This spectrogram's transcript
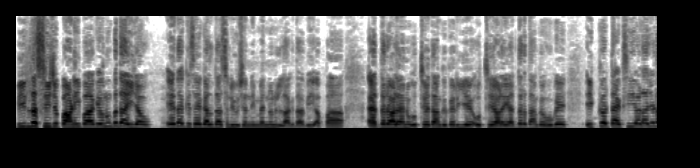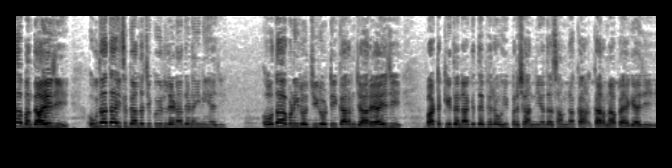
ਵੀ ਲੱਸੀ 'ਚ ਪਾਣੀ ਪਾ ਕੇ ਉਹਨੂੰ ਵਧਾਈ ਜਾਓ। ਇਹ ਕਿਸੇ ਗੱਲ ਦਾ ਸੋਲੂਸ਼ਨ ਨਹੀਂ, ਮੈਨੂੰ ਨਹੀਂ ਲੱਗਦਾ ਵੀ ਆਪਾਂ ਇੱਧਰ ਵਾਲਿਆਂ ਨੂੰ ਉੱਥੇ ਤੰਗ ਕਰੀਏ, ਉੱਥੇ ਵਾਲੇ ਇੱਧਰ ਤੰਗ ਹੋ ਗਏ। ਇੱਕ ਟੈਕਸੀ ਵਾਲਾ ਜਿਹੜਾ ਬੰਦਾ ਏ ਜੀ, ਉਹਦਾ ਤਾਂ ਇਸ ਗੱਲ 'ਚ ਕੋਈ ਲੈਣਾ ਦੇਣਾ ਹੀ ਨਹੀਂ ਹੈ ਜੀ। ਉਹ ਤਾਂ ਆਪਣੀ ਰੋਜੀ ਰੋਟੀ ਕਰਨ ਜਾ ਰਿਹਾ ਏ ਜੀ ਬਟ ਕਿਤੇ ਨਾ ਕਿਤੇ ਫਿਰ ਉਹੀ ਪਰੇਸ਼ਾਨੀਆਂ ਦਾ ਸਾਹਮਣਾ ਕਰਨਾ ਪੈ ਗਿਆ ਜੀ।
